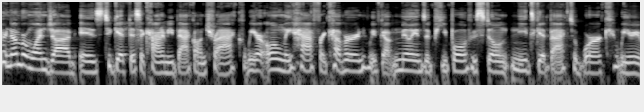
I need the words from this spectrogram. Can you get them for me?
Her number one job is to get this economy back on track. We are only half recovered. We've got millions of people who still need to get back to work. We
